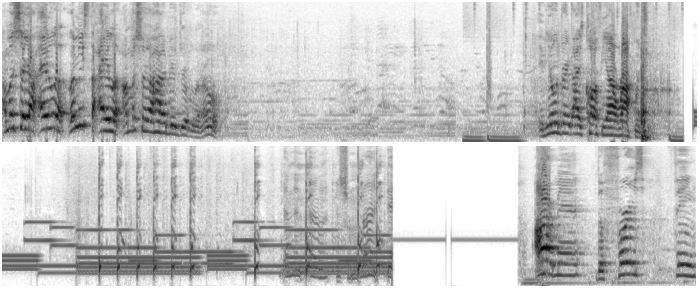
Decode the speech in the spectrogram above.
I'm gonna show y'all. Hey, look, let me stop. Hey, look, I'm gonna show y'all how to be a dribbler. If you don't drink iced coffee, I don't rock with you. Alright, man. The first thing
